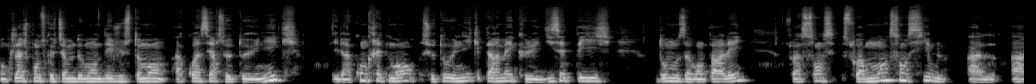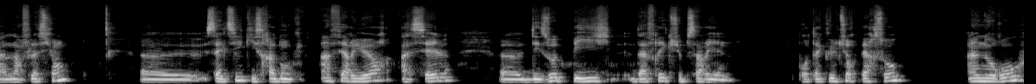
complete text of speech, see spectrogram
Donc là, je pense que tu vas me demander justement à quoi sert ce taux unique. Et là, concrètement, ce taux unique permet que les 17 pays dont nous avons parlé soient, moins sensibles à, à l'inflation, euh, celle-ci qui sera donc inférieure à celle euh, des autres pays d'Afrique subsaharienne. Pour ta culture perso, 1 euro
